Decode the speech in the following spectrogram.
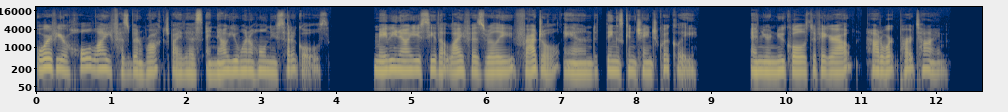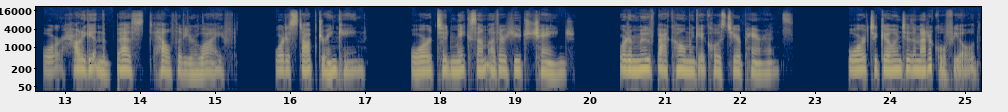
or if your whole life has been rocked by this and now you want a whole new set of goals. Maybe now you see that life is really fragile and things can change quickly. And your new goal is to figure out how to work part time or how to get in the best health of your life or to stop drinking or to make some other huge change or to move back home and get close to your parents or to go into the medical field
